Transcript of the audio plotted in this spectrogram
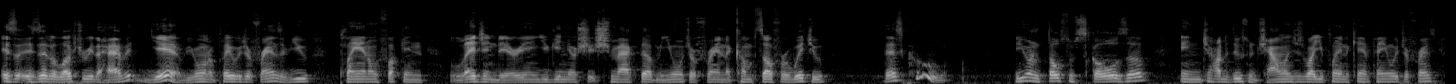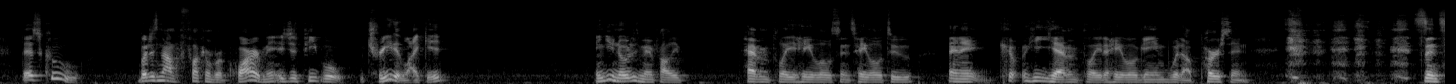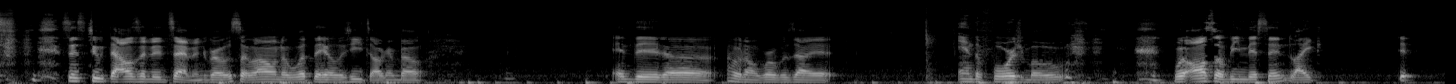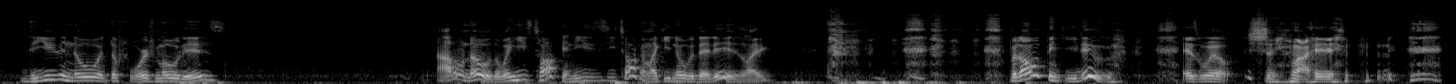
Is is it a luxury to have it? Yeah, if you want to play with your friends, if you playing on fucking legendary and you getting your shit smacked up and you want your friend to come suffer with you, that's cool. You want to throw some skulls up and try to do some challenges while you're playing the campaign with your friends, that's cool. But it's not a fucking requirement. It's just people treat it like it. And you know this man probably haven't played Halo since Halo 2. And it, he haven't played a Halo game with a person since since 2007, bro. So I don't know what the hell is he talking about. And then uh hold on, where was I at? And the Forge mode. will also be missing. Like, do, do you even know what the forge mode is? I don't know. The way he's talking, he's he's talking like he know what that is. Like, but I don't think you do. As well, shake my head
